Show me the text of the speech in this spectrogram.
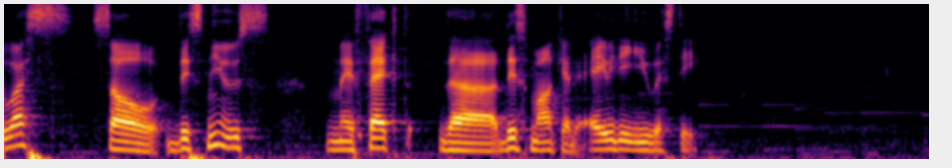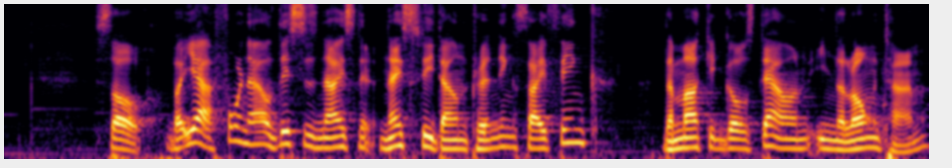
US. So this news may affect the this market, AUD USD. So, but yeah, for now, this is nice, nicely downtrending. So I think the market goes down in the long term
